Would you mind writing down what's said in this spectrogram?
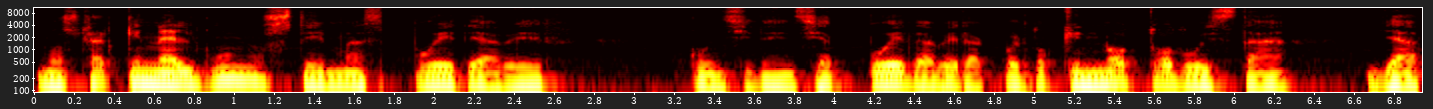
mostrar que en algunos temas puede haber coincidencia, puede haber acuerdo, que no todo está ya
